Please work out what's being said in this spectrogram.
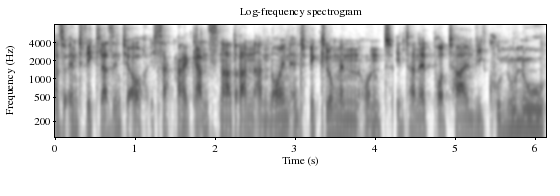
Also Entwickler sind ja auch, ich sag mal, ganz nah dran an neuen Entwicklungen und Internetportalen wie Kununu,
